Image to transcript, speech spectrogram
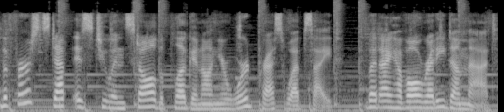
The first step is to install the plugin on your WordPress website but I have already done that.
